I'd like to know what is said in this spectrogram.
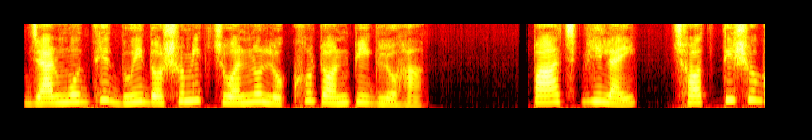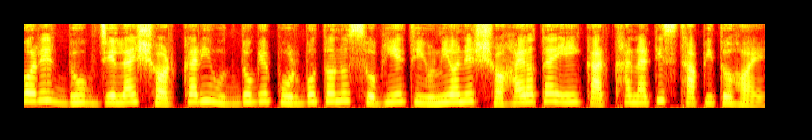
যার মধ্যে দুই দশমিক চুয়ান্ন লক্ষ টন পিগ লোহা। পাঁচ ভিলাই, ছত্তিশগড়ের দুগ জেলায় সরকারি উদ্যোগে পূর্বতন সোভিয়েত ইউনিয়নের সহায়তায় এই কারখানাটি স্থাপিত হয়।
